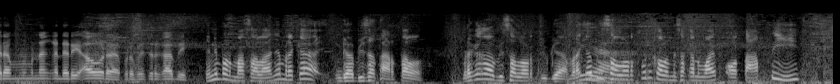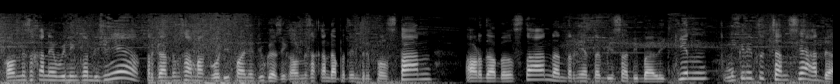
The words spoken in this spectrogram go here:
cara memenangkan dari Aura Profesor KB Ini permasalahannya mereka nggak bisa turtle. Mereka nggak bisa lord juga. Mereka Iya. bisa lord pun kalau misalkan wipe out. Tapi kalau misalkan yang winning kondisinya tergantung sama Godivanya juga sih. Kalau misalkan dapetin triple stun, or double stun dan ternyata bisa dibalikin, mungkin itu chance-nya ada.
